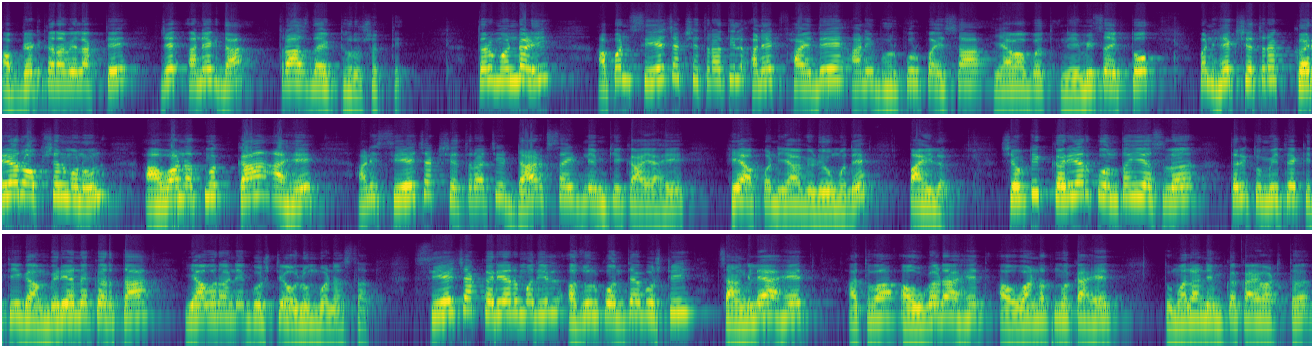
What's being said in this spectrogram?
अपडेट करावे लागते जे अनेकदा त्रासदायक ठरू शकते. तर मंडळी आपण सीएच्या क्षेत्रातील अनेक फायदे आणि भरपूर पैसा याबाबत नेहमीच ऐकतो पण हे क्षेत्र करिअर ऑप्शन म्हणून आव्हानात्मक का आहे आणि सीएच्या क्षेत्राची डार्क साईड नेमकी काय आहे हे आपण या व्हिडिओमध्ये पाहिलं. शेवटी करिअर कोणतंही असलं तरी तुम्ही ते किती गांभीर्यानं करता यावर अनेक गोष्टी अवलंबून असतात. सी एच्या करिअरमधील अजून कोणत्या गोष्टी चांगल्या आहेत अथवा अवघड आहेत आव्हानात्मक आहेत? तुम्हाला नेमकं काय वाटतं?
